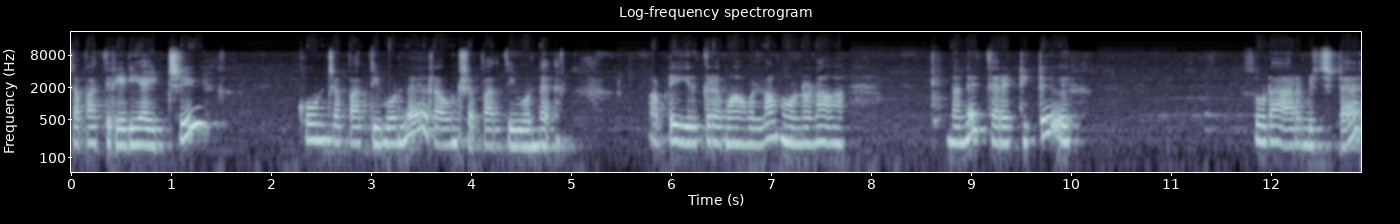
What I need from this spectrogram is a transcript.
சப்பாத்தி ரெடி ஆயிடுச்சு. கோன் சப்பாத்தி ஒன்று ரவுண்ட் சப்பாத்தி ஒன்று அப்படியே இருக்கிற மாவெல்லாம் ஒன்றுனா நான் திரட்டிட்டு சுட ஆரம்பிச்சிட்டேன்.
